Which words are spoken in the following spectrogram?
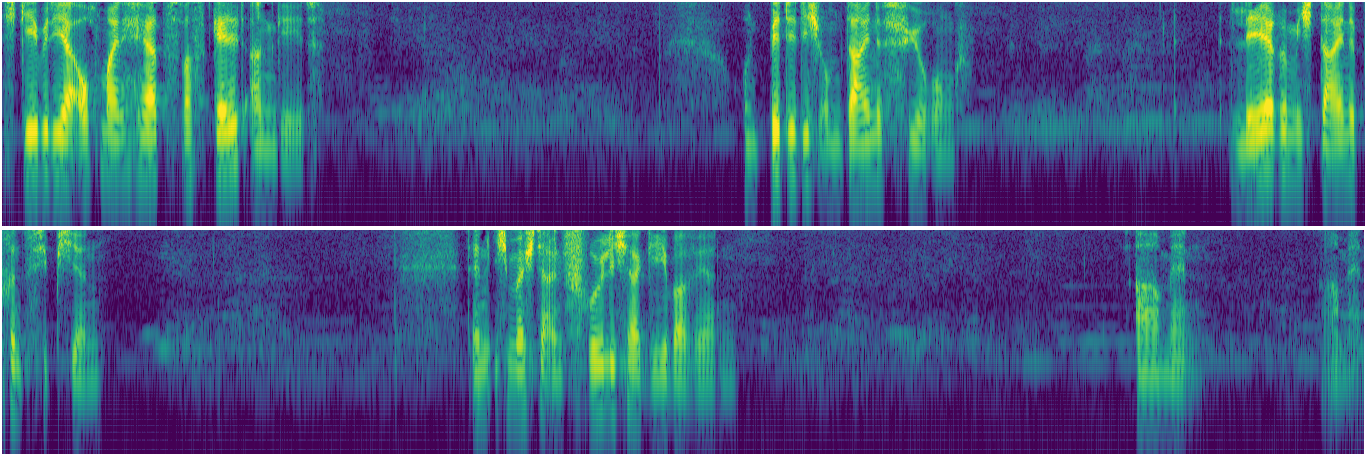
Ich gebe dir auch mein Herz, was Geld angeht. Und bitte dich um deine Führung. Lehre mich deine Prinzipien. Denn ich möchte ein fröhlicher Geber werden. Amen. Amen.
